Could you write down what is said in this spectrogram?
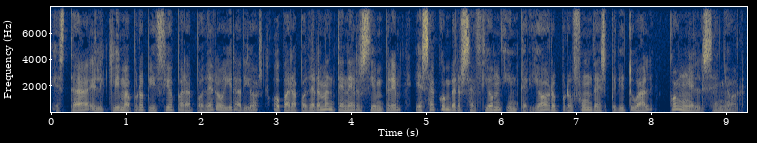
está el clima propicio para poder oír a Dios o para poder mantener siempre esa conversación interior, profunda, espiritual con el Señor.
